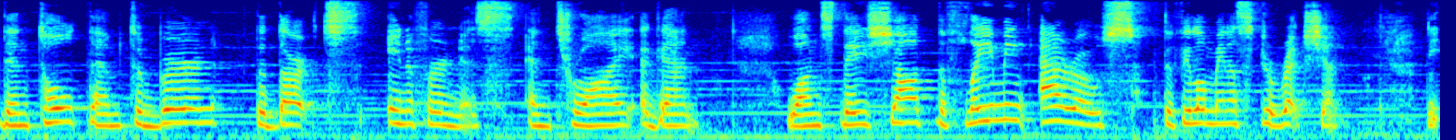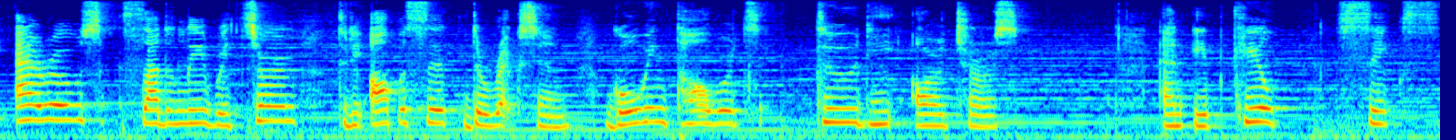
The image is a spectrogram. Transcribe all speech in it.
then told them to burn the darts in a furnace and try again. Once they shot the flaming arrows to Philomena's direction, the arrows suddenly returned to the opposite direction, going towards to the archers and it killed six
